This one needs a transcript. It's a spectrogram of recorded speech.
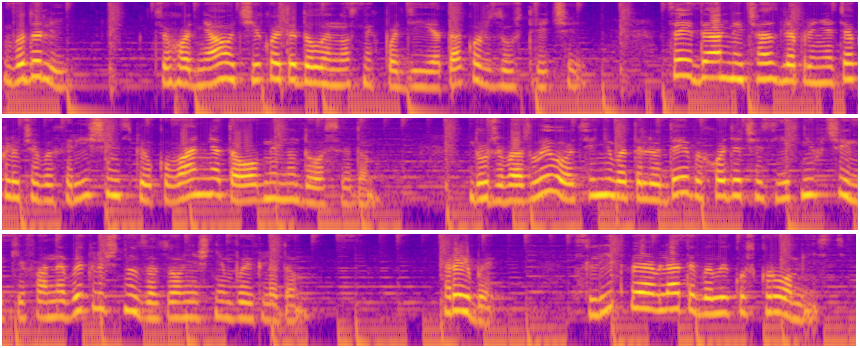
Водолій. Цього дня очікуйте доленосних подій, а також зустрічей. Це ідеальний час для прийняття ключових рішень, спілкування та обміну досвідом. Дуже важливо оцінювати людей, виходячи з їхніх вчинків, а не виключно за зовнішнім виглядом. Риби. Слід виявляти велику скромність.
